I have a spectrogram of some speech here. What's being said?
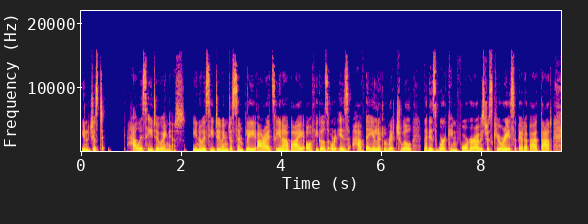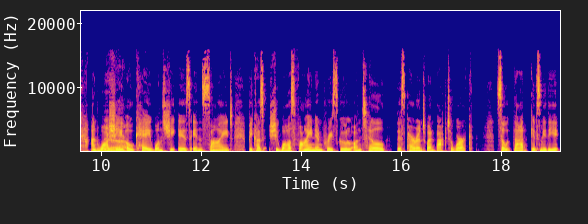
you know, just how is he doing it? You know, is he doing just simply, all right, see you now, bye, off he goes, or is have they a little ritual that is working for her? I was just curious a bit about that. And was yeah. she okay once she is inside? Because she was fine in preschool until this parent went back to work. So that gives me the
